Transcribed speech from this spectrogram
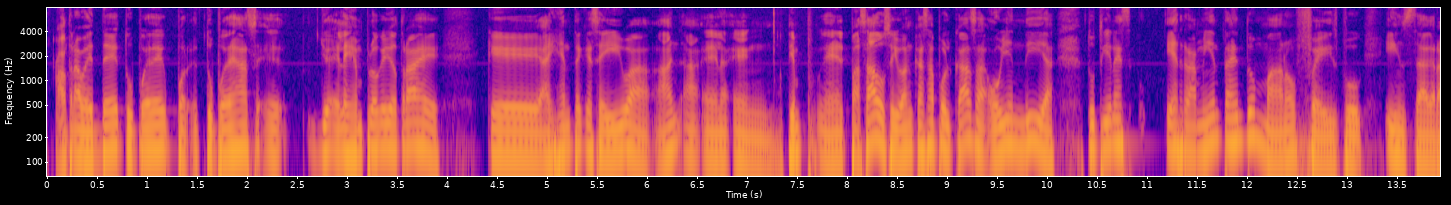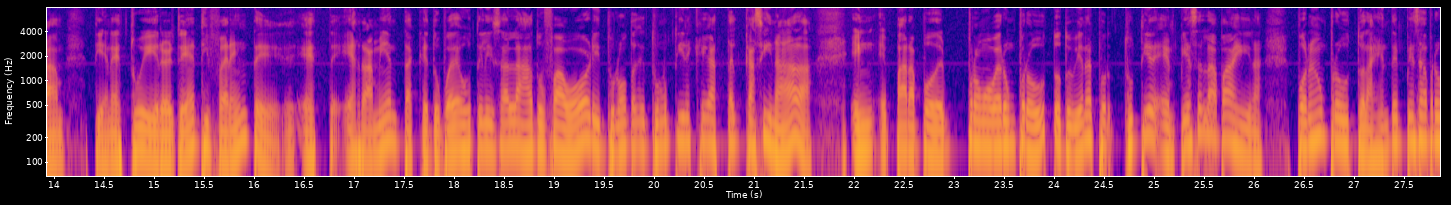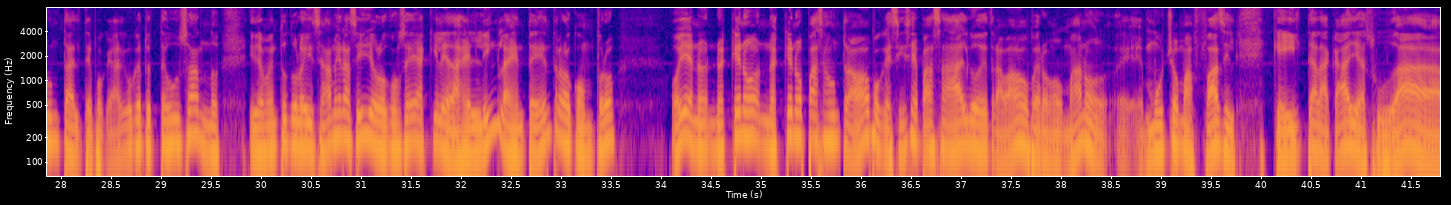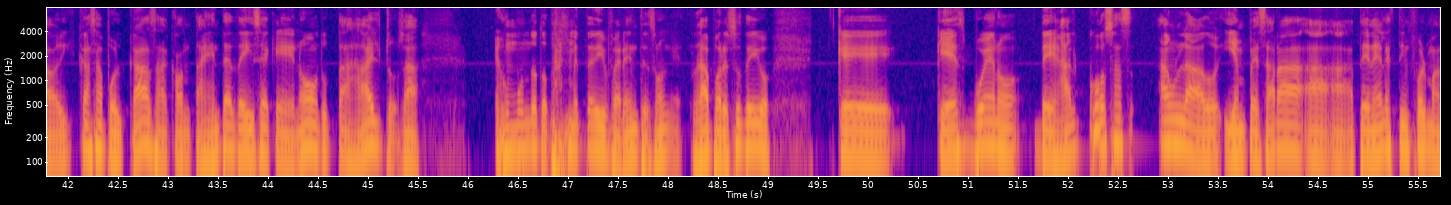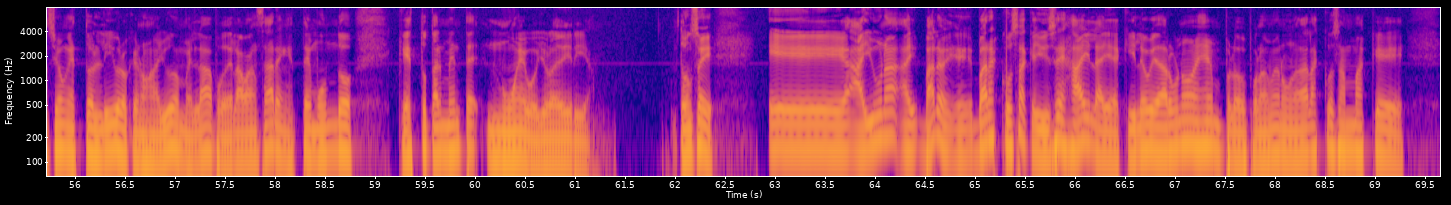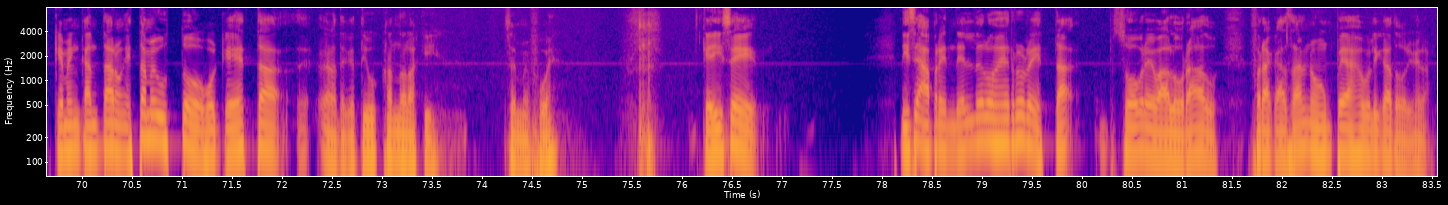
A través de, tú puedes, tú puedes hacer, eh, el ejemplo que yo traje, que hay gente que se iba en, tiempo, en el pasado, se iban casa por casa. Hoy en día tú tienes herramientas en tus manos, Facebook, Instagram, tienes Twitter, tienes diferentes este, herramientas que tú puedes utilizarlas a tu favor y tú no, tú no tienes que gastar casi nada en, eh, para poder promover un producto. Tú vienes, por, tú tienes, empiezas la página, pones un producto, la gente empieza a preguntarte porque es algo que tú estés usando y de momento tú le dices, ah, mira, sí, yo lo conseguí aquí, le das el link, la gente entra, lo compró Oye, no, es que no, no es que no pasas un trabajo, porque sí se pasa algo de trabajo, pero mano, es mucho más fácil que irte a la calle a sudar, a ir casa por casa, cuánta gente te dice que no, tú estás alto, o sea, es un mundo totalmente diferente. Son, o sea, por eso te digo que, es bueno dejar cosas a un lado y empezar a, a, tener esta información, estos libros que nos ayudan, ¿verdad? A poder avanzar en este mundo que es totalmente nuevo, yo le diría. Entonces, eh, hay una, hay eh, varias cosas que yo hice highlight. Aquí le voy a dar unos ejemplos. Por lo menos una de las cosas más que, me encantaron. Esta me gustó porque esta. Eh, espérate que estoy buscándola aquí. Se me fue. Que dice. Dice: aprender de los errores está sobrevalorado. Fracasar no es un peaje obligatorio.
